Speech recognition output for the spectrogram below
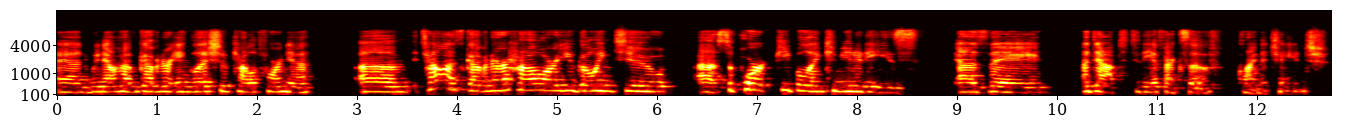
and we now have Governor English of California. Um, tell us, Governor, how are you going to uh, support people and communities as they adapt to the effects of climate change?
